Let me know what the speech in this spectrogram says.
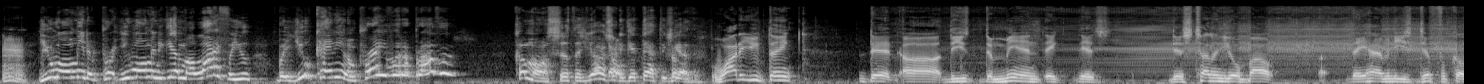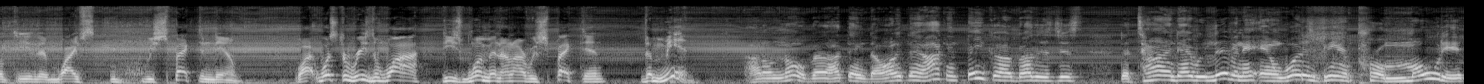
You want me to pray, you want me to give my life for you, but you can't even pray with a brother? Come on, sisters, y'all gotta get that together. Why do you think that uh, these the men they, that's, that's telling you about uh, they having these difficulties, their wives respecting them? Why, what's the reason why these women are not respecting the men? I don't know, brother. I think the only thing I can think of, brother, is just the time that we're living in and what is being promoted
